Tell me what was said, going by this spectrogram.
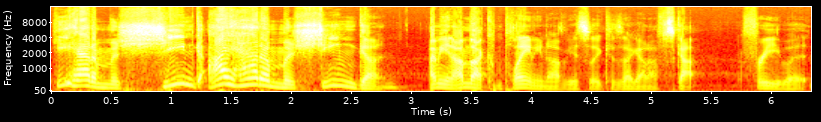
He had a machine gun. I had a machine gun. I mean, I'm not complaining, obviously, because I got off scot-free, but...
